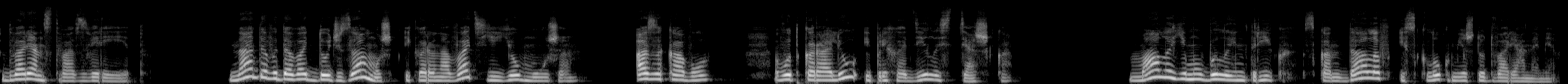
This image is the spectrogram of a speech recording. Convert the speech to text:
Дворянство озвереет. Надо выдавать дочь замуж и короновать ее мужа. А за кого? Вот королю и приходилось тяжко. Мало ему было интриг, скандалов и склок между дворянами.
